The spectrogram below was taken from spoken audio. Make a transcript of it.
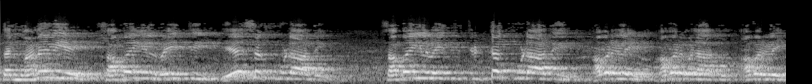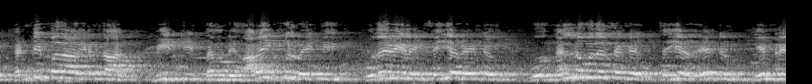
தன் மனைவியை சபையில் வைத்து ஏசக்கூடாது. சபையில் வைத்து திட்டக்கூடாது. அவர்களை அவர்களா அவர்களை கண்டிப்பதாக இருந்தால் வீட்டில் தன்னுடைய அறைக்குள் வைத்து உதவிகளை செய்ய வேண்டும். ஒரு நல்ல உதவிகள் செய்ய வேண்டும் என்று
